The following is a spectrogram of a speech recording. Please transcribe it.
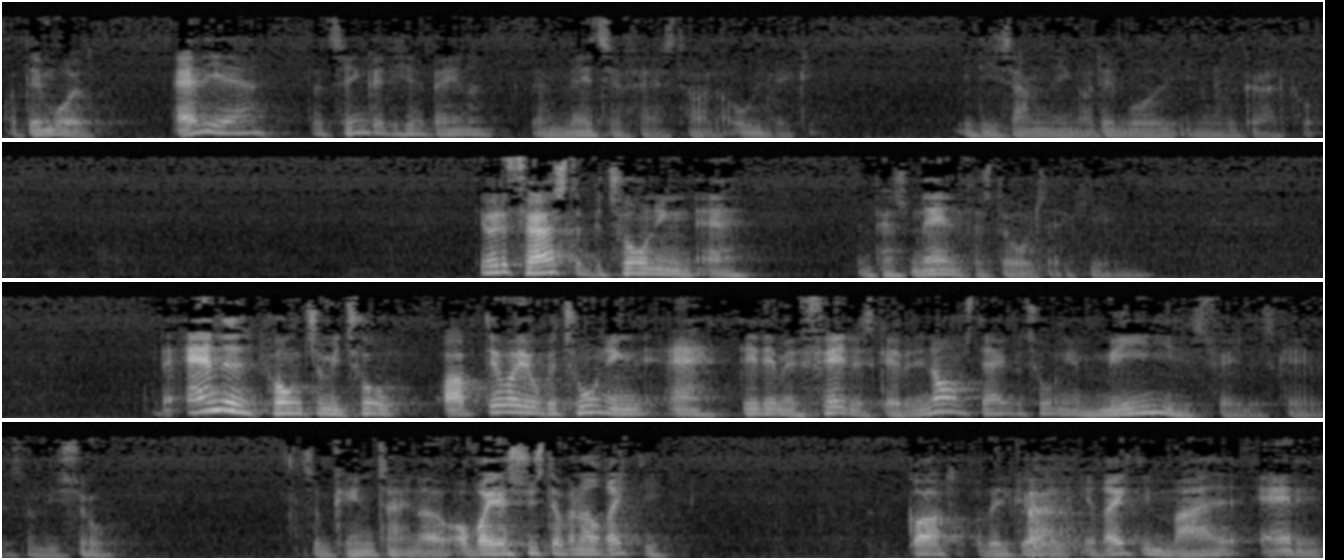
Og det må alle jer, der tænker de her baner, være med til at fastholde og udvikle i de sammenhænge og den måde, I nu vil gøre det på. Det var det første, betoningen af den personale forståelse af kirken. Det andet punkt, som vi tog op, det var jo betoningen af det der med fællesskabet. En enormt stærk betoning af menighedsfællesskabet, som vi så som kendetegner. Og hvor jeg synes, der var noget rigtig godt og velgørende i rigtig meget af det.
